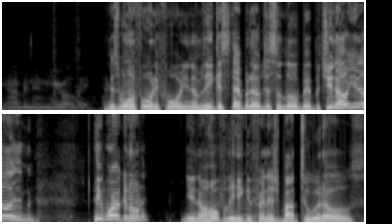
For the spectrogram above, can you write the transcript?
You know, I've been in here all day. It's 144, you know? He can step it up just a little bit, but you know, you know, he working on it. You know, hopefully he can finish about two of those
